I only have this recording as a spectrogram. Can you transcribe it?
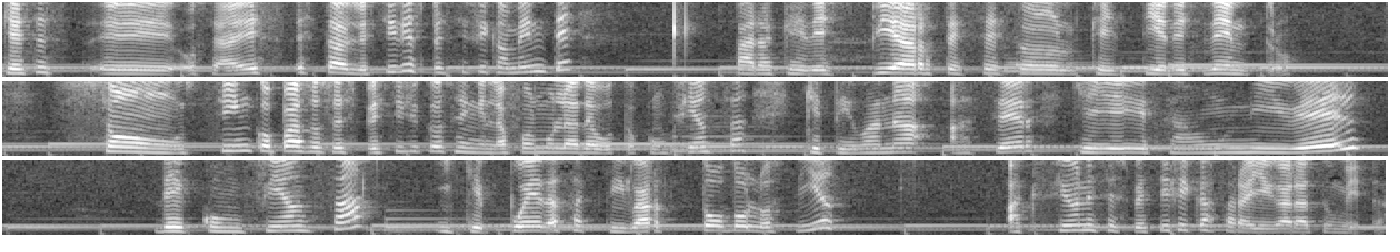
que es, eh, o sea, es establecida específicamente para que despiertes eso que tienes dentro. Son cinco pasos específicos en la fórmula de autoconfianza que te van a hacer que llegues a un nivel de confianza y que puedas activar todos los días acciones específicas para llegar a tu meta.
